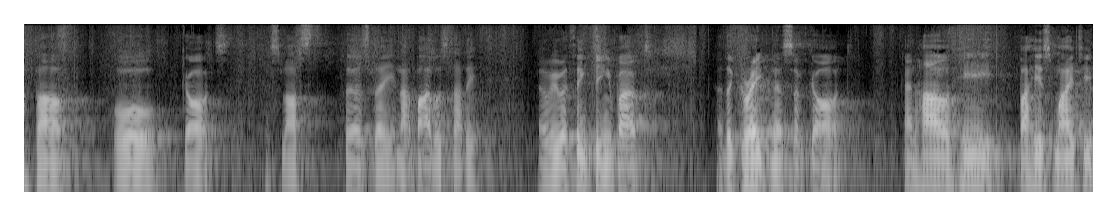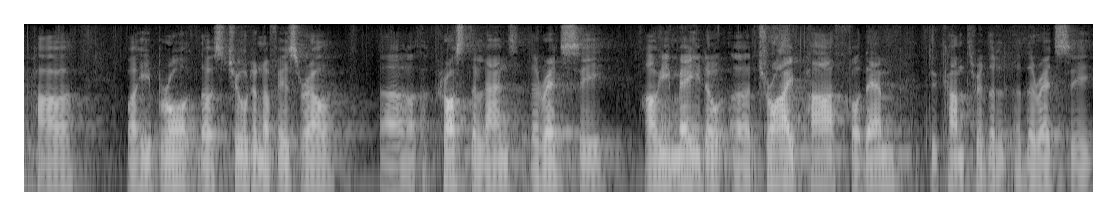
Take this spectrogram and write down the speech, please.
above all gods. This last Thursday in our Bible study, uh, we were thinking about uh, the greatness of God and how He, by His mighty power, well, He brought those children of Israel uh, across the land, the Red Sea how he made a, a dry path for them to come through the, the Red Sea.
